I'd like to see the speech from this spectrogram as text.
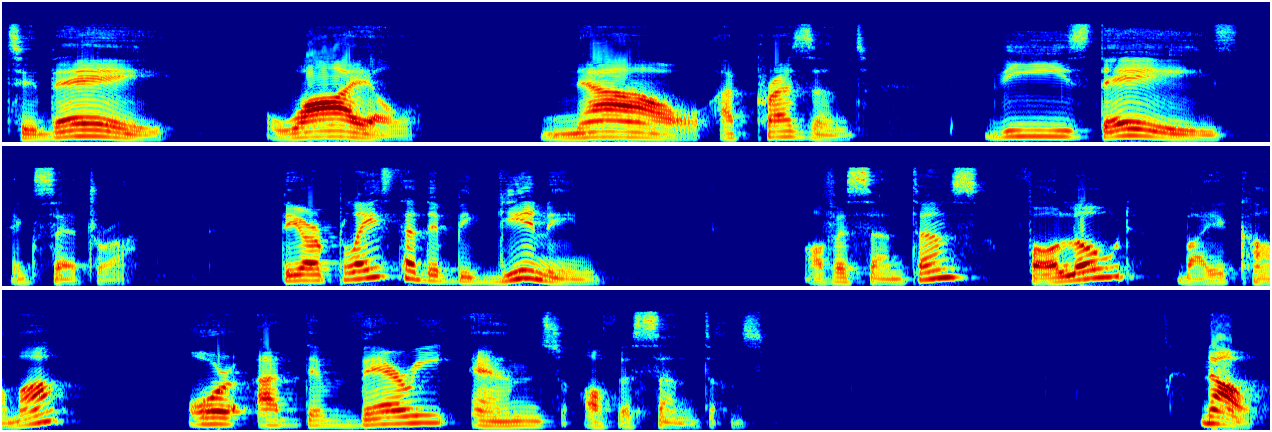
today, while, now, at present, these days, etc. They are placed at the beginning of a sentence followed by a comma or at the very end of the sentence. Now,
